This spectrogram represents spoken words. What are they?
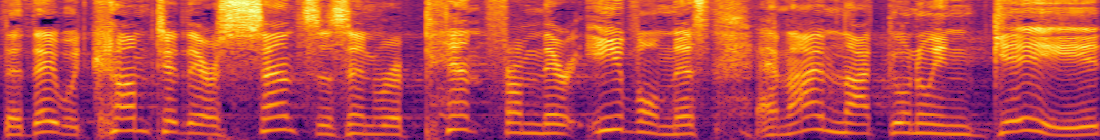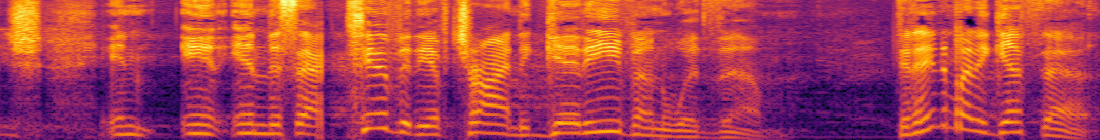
that they would come to their senses and repent from their evilness. And I'm not going to engage in, in, in this activity of trying to get even with them. Did anybody get that?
